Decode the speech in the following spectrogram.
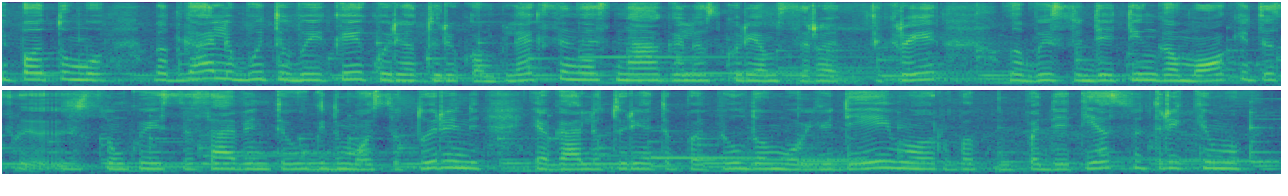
ypatumų, bet gali būti vaikai, kurie turi kompleksinės negalės, kuriems yra tikrai labai sudėtinga mokytis, sunku įsisavinti ugdymosi turinį, jie gali turėti papildomų judėjimo arba padėties sutrikimų.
